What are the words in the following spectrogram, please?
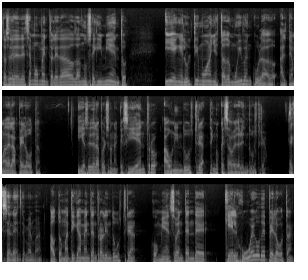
Entonces, desde ese momento le he dado dando un seguimiento y en el último año he estado muy vinculado al tema de la pelota. Y yo soy de la persona que si entro a una industria, tengo que saber de la industria Excelente, mi hermano. automáticamente entro a la industria, comienzo a entender que el juego de pelota,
